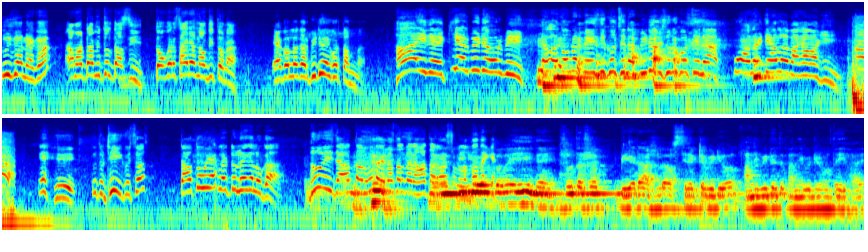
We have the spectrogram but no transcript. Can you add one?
তুই জান একা আমারটা আমি তুলতাছি। তো করে সাইরা নাও দিত না। লাগার ভিডিও করতাম না। হাই রে কি আর ভিডিও করবি? তাহলে তো আমরা পেজই খুলছি না ভিডিও শুরু করছি না। ও অনেকটা হলো ভাগাভাগি? এ হে তুই তো ঠিক কইছস। তাও তো ওই এক লাখ টাকা লয়ে গেল গা। দুই যাও হুদাই বাতাল মাথা নষ্ট করলাম দাদা নেই তো দর্শক ভিডিওটা আসলে অস্থির একটা ভিডিও। ফানি ভিডিও তো ফানি ভিডিওর মতোই হয়।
